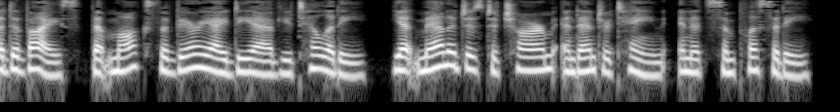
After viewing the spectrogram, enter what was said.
a device that mocks the very idea of utility, yet manages to charm and entertain in its simplicity.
